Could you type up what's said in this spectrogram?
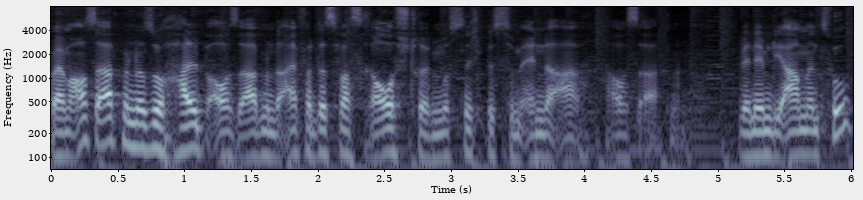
Beim Ausatmen nur so halb ausatmen und einfach das, was rausströmt, muss nicht bis zum Ende ausatmen. Wir nehmen die Arme hinzu.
